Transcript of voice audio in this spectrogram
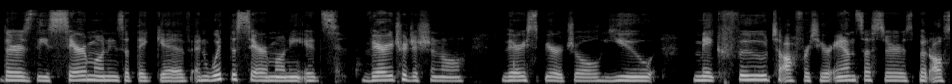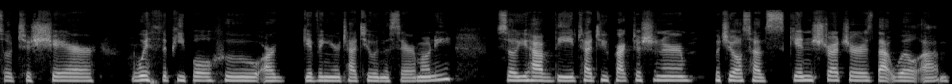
there's these ceremonies that they give. And with the ceremony, it's very traditional, very spiritual. You make food to offer to your ancestors, but also to share with the people who are giving your tattoo in the ceremony. So you have the tattoo practitioner, but you also have skin stretchers that will um,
